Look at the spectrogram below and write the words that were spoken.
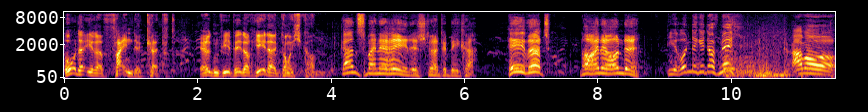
oder ihre Feinde köpft. Irgendwie will doch jeder durchkommen. Ganz meine Rede, Störtebeker. Hey, Wirt, noch eine Runde. Die Runde geht auf mich. Bravo!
